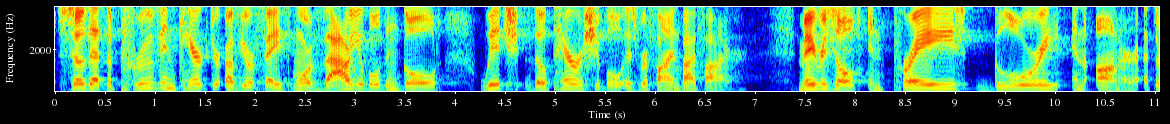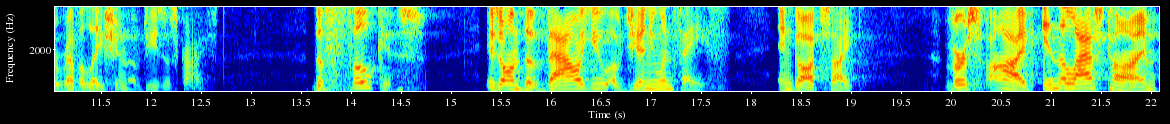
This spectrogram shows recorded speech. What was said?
so that the proven character of your faith, more valuable than gold, which, though perishable, is refined by fire, may result in praise, glory, and honor at the revelation of Jesus Christ. The focus is on the value of genuine faith in God's sight. Verse 5 In the last time,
